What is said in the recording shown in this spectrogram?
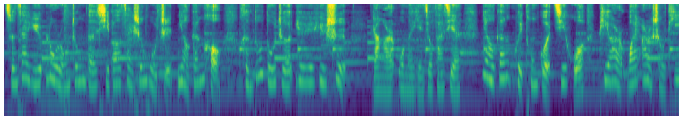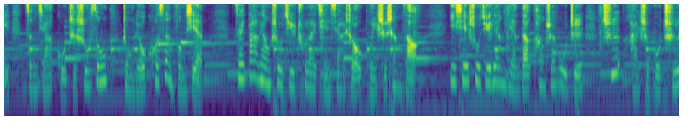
存在于鹿茸中的细胞再生物质尿苷后，很多读者跃跃欲试。然而，我们研究发现，尿苷会通过激活 P2Y2 受体，增加骨质疏松、肿瘤扩散风险。在大量数据出来前下手，为时尚早。一些数据亮眼的抗衰物质，吃还是不吃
